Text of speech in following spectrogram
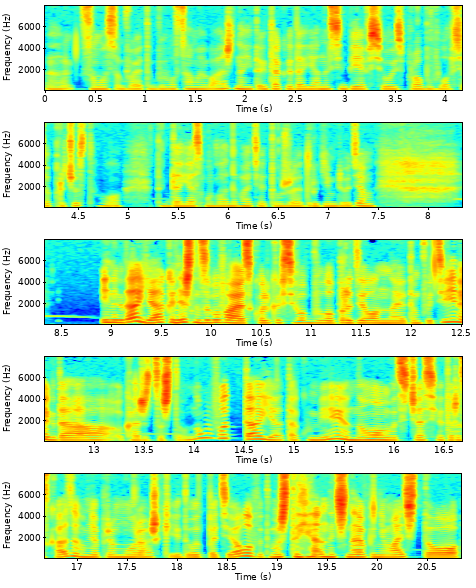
Э, само собой, это было самое важное. И тогда, когда я на себе все испробовала, все прочувствовала, тогда я смогла давать это уже другим людям. Иногда я, конечно, забываю, сколько всего было проделано на этом пути. Иногда кажется, что, ну вот, да, я так умею, но вот сейчас я это рассказываю, у меня прям мурашки идут по телу, потому что я начинаю понимать, что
